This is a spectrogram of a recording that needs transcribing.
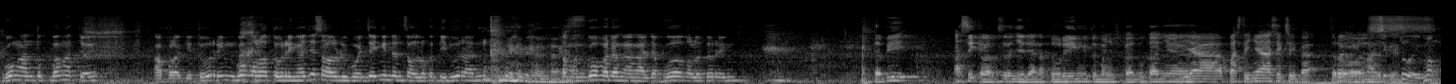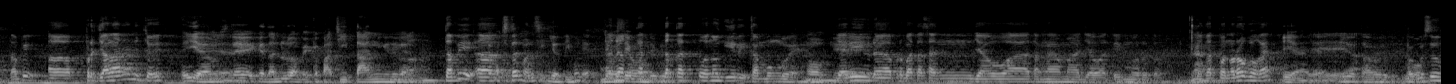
Gue ngantuk banget coy. Apalagi touring, gue kalau touring aja selalu diboncengin dan selalu ketiduran. Temen gue pada nggak ngajak gue kalau touring. Tapi asik lah bisa jadi anak touring itu banyak suka dukanya. Ya pastinya asik sih pak. Terus Kalau asik tuh emang tapi eh, perjalanan nih coy Iya, maksudnya kayak tadi dulu sampai ke Pacitan gitu kan. tapi eh, Pacitan mana sih? Jawa Timur ya? Jawa dekat Timur. dekat Wonogiri kampung gue Oke. jadi udah perbatasan Jawa Tengah sama Jawa Timur tuh Nah. dekat Ponorogo kan Iya, iya, Iya tahu. Bagus tuh.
